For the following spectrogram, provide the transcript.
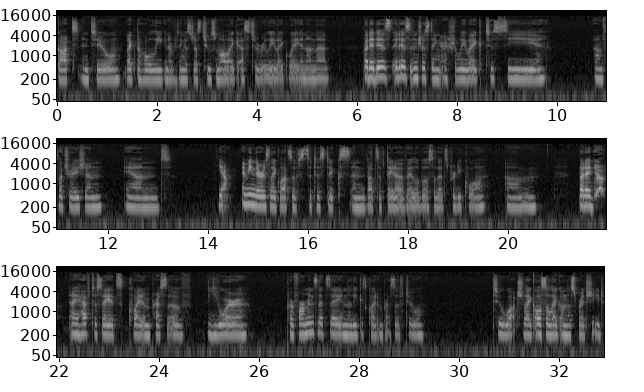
got into, like the whole league and everything, is just too small, I guess, to really like weigh in on that. But it is, it is interesting actually, like to see um, fluctuation and yeah. I mean, there is like lots of statistics and lots of data available, so that's pretty cool. Um, but I, yeah. I have to say it's quite impressive. Your performance, let's say, in the league is quite impressive to to watch. Like also like on the spreadsheet.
